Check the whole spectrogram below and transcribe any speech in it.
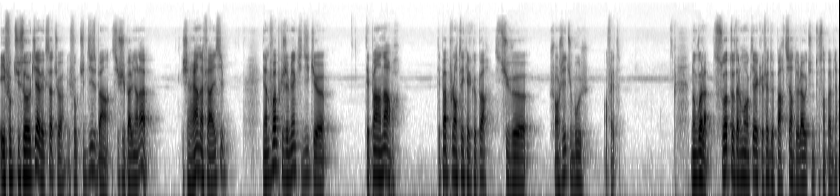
il faut que tu sois ok avec ça, tu vois. Il faut que tu te dises, ben, si je suis pas bien là, j'ai rien à faire ici. Il y a un proverbe que j'aime bien qui dit que t'es pas un arbre, t'es pas planté quelque part. Si tu veux changer, tu bouges, en fait. Donc voilà, sois totalement ok avec le fait de partir de là où tu ne te sens pas bien.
